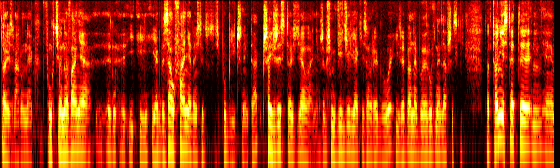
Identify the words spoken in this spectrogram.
to jest warunek funkcjonowania y, i, i, jakby zaufania do instytucji publicznej, tak? Przejrzystość działania, żebyśmy wiedzieli, jakie są reguły i żeby one były równe dla wszystkich. No to niestety y, y,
